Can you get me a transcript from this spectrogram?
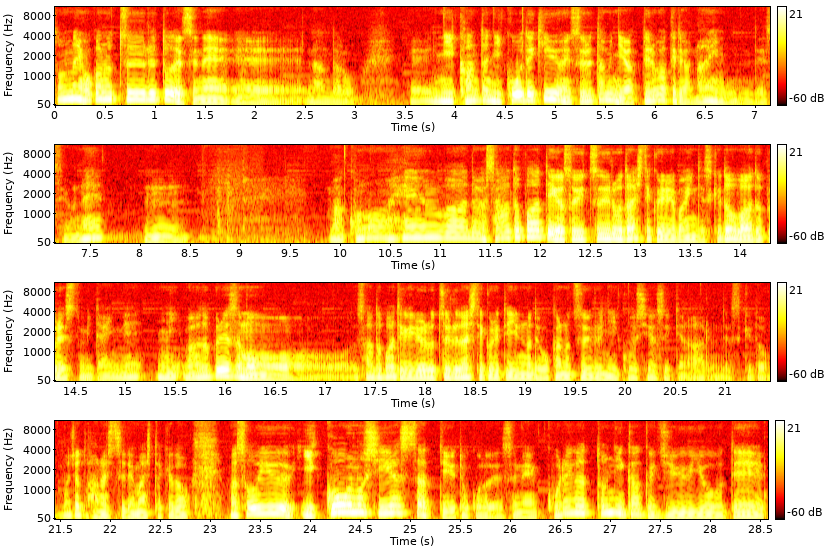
そんなに他のツールとですね、えー、なんだろうに簡単に移行できるようにするためにやってるわけではないんですよね。うん、まあ、この辺はだからサードパーティーがそういうツールを出してくれればいいんですけどワードプレスみたいにねワードプレスもサードパーティーがいろいろツール出してくれているので他のツールに移行しやすいっていうのはあるんですけど、まあ、ちょっと話ずれましたけど、まあ、そういう移行のしやすさっていうところですねこれがとにかく重要で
